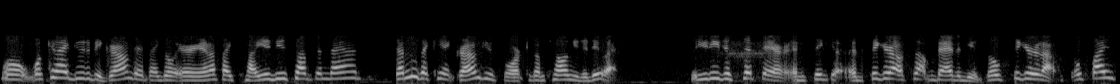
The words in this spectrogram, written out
Well, what can I do to be grounded? And I go, Ariana, if I tell you to do something bad, that means I can't ground you for it because I'm telling you to do it. So you need to sit there and think and figure out something bad to do. Go figure it out. Go find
